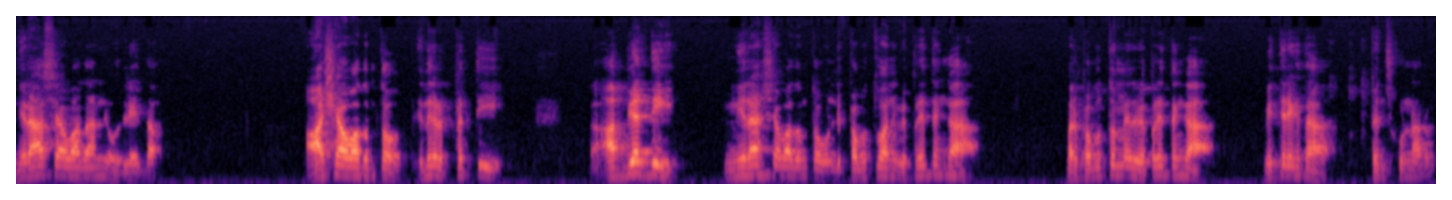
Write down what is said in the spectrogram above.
నిరాశావాదాన్ని వదిలేద్దాం. ఆశావాదంతో ఎందుకంటే ప్రతి అభ్యర్థి నిరాశావాదంతో ఉండి ప్రభుత్వాన్ని విపరీతంగా మరి ప్రభుత్వం మీద విపరీతంగా వ్యతిరేకత పెంచుకున్నారు.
